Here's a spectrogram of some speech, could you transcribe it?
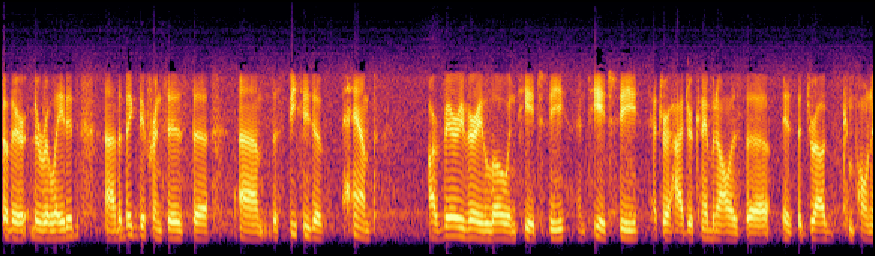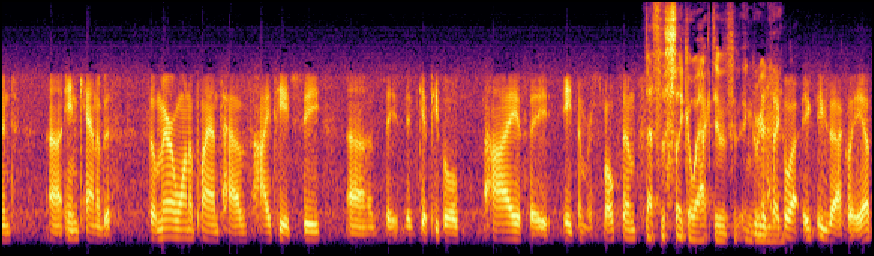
so they're they're related. Uh, the big difference is the um, the species of hemp are very very low in THC, and THC tetrahydrocannabinol is the is the drug component uh, in cannabis. So marijuana plants have high THC. Uh, they, they get people high if they ate them or smoked them. That's the psychoactive ingredient. The psycho- exactly, yep.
